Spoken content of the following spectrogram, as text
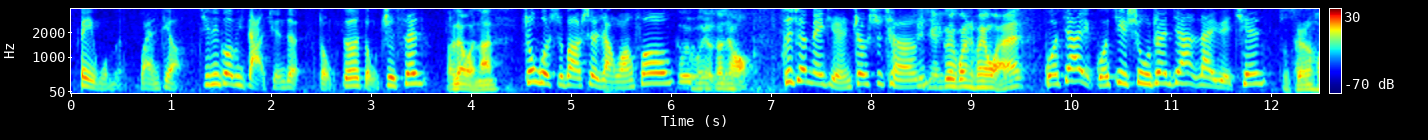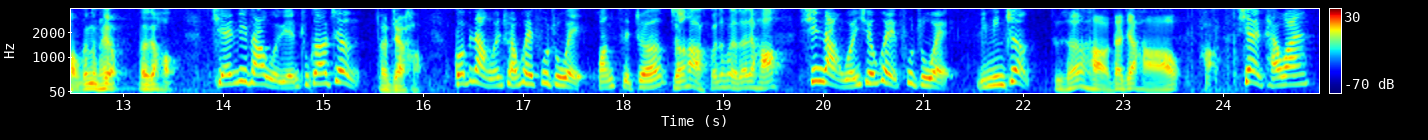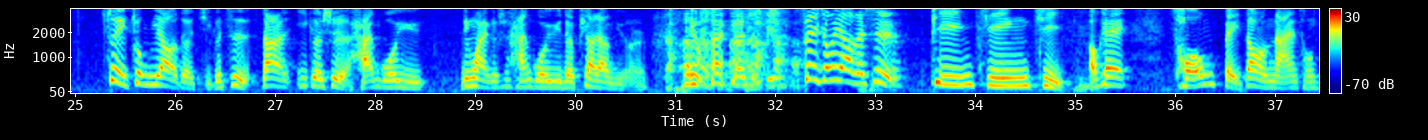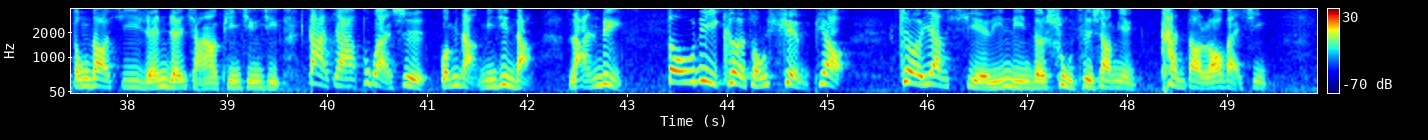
被我们玩掉？今天跟我们一起打拳的董哥董志森，大家晚安。中国时报社长王峰，各位朋友，大家好。资深媒体人郑世成，之前各位观众朋友晚安。国家与国际事务专家赖月谦，主持人好，观众朋友大家好。前立法委员朱高正，大家好。国民党文传会副主委黄子哲，主持人好，观众朋友大家好。新党文宣会副主委林明正，主持人好，大家好。好，现在台湾最重要的几个字，当然一个是韩国瑜，另外一个是韩国瑜的漂亮女儿，另外一个是最重要的是。拼经济，OK，从北到南，从东到西，人人想要拼经济。大家不管是国民党、民进党、蓝绿，都立刻从选票这样血淋淋的数字上面看到老百姓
